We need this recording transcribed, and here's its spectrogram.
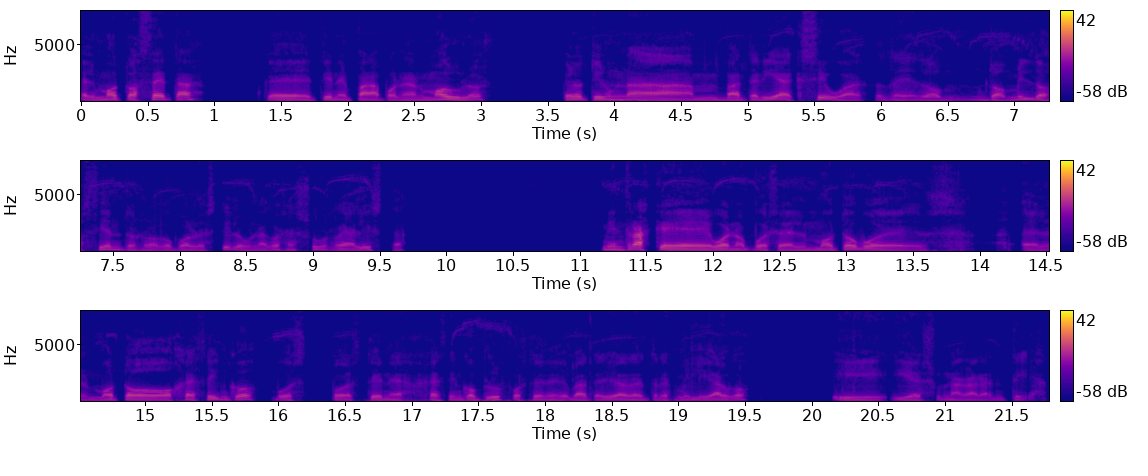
el Moto Z, que tiene para poner módulos, pero tiene una batería exigua de 2200 o algo por el estilo, una cosa surrealista. Mientras que, bueno, pues el Moto, pues el Moto G5, pues, pues tiene G5 Plus, pues tiene batería de 3000 y algo, y, es una garantía.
